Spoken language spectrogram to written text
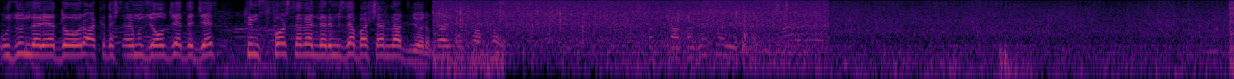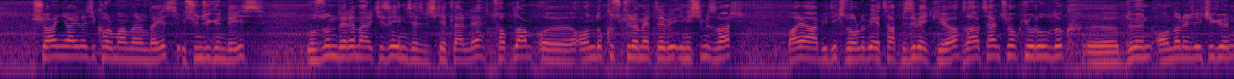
Uzundere'ye doğru arkadaşlarımız yolcu edeceğiz. Tüm spor severlerimize başarılar diliyorum. Şu an Yaylacık ormanlarındayız. Üçüncü gündeyiz. Uzundere merkeze ineceğiz bisikletlerle. Toplam e, 19 kilometre bir inişimiz var. Bayağı bir dik zorlu bir etap bizi bekliyor. Zaten çok yorulduk. E, Dün ondan önce iki gün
